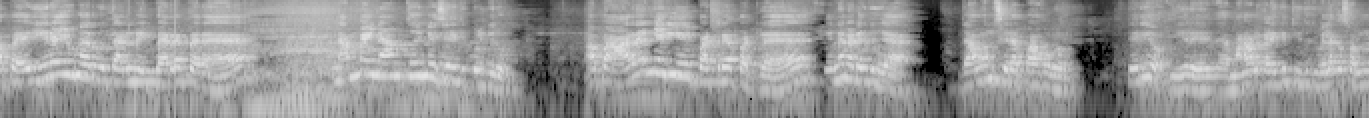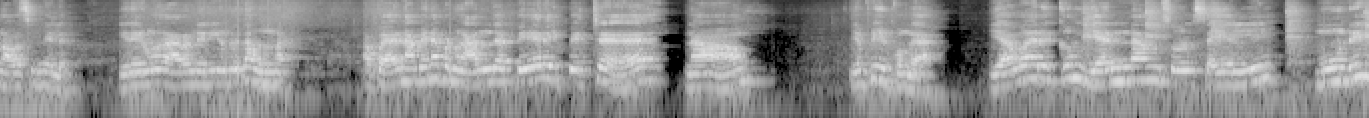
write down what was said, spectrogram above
அப்போ இறையுணர்வு தன்மை பெற பெற நம்மை நாம் தூய்மை செய்து கொள்கிறோம். அப்போ அறநெறியை பற்ற பற்ற என்ன நடக்குதுங்க? தவம் சிறப்பாக வரும். தெரியும்? இறை மனவள கலைக்கு இதுக்கு விளக்க சொல்லணும்னு அவசியமே இல்லை. இறைவனும் அறநெறின்றது தான் உண்மை. அப்போ நாம் என்ன பண்ணுவோங்க அந்த பேரை பெற்ற நாம் எப்படி இருப்போங்க? எவருக்கும் எண்ணம் சொல் செயலில் மூன்றில்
